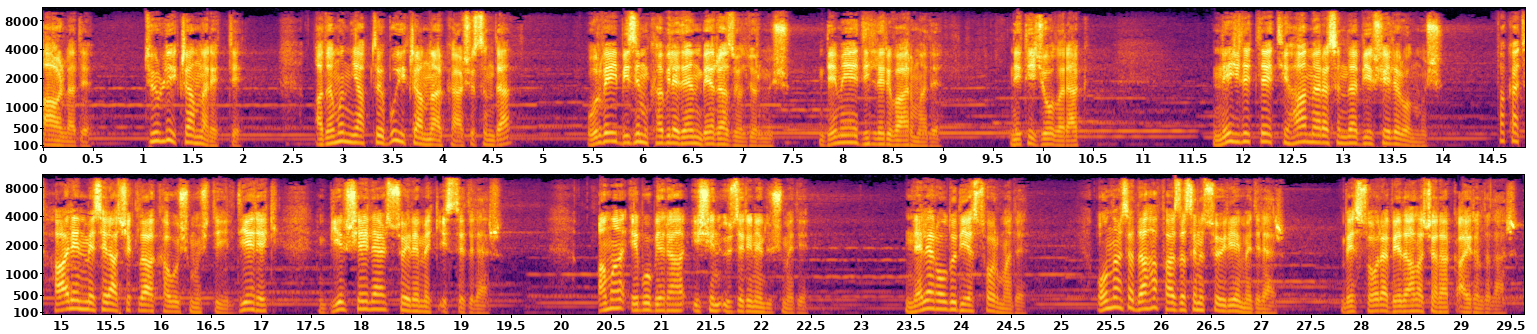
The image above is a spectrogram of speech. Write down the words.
ağırladı, türlü ikramlar etti. Adamın yaptığı bu ikramlar karşısında Urve'yi bizim kabileden Berraz öldürmüş demeye dilleri varmadı. Netice olarak Necdet'le Tiham arasında bir şeyler olmuş. Fakat halen mesele açıklığa kavuşmuş değil diyerek bir şeyler söylemek istediler. Ama Ebu Bera işin üzerine düşmedi. Neler oldu diye sormadı. Onlarsa daha fazlasını söyleyemediler. Ve sonra vedalaşarak ayrıldılar.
